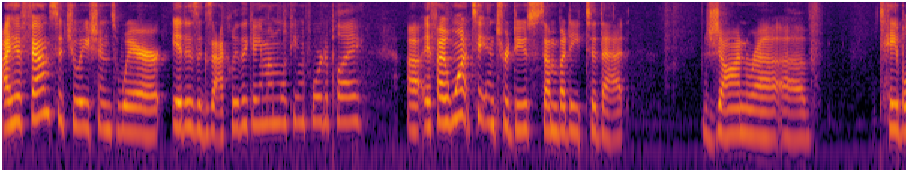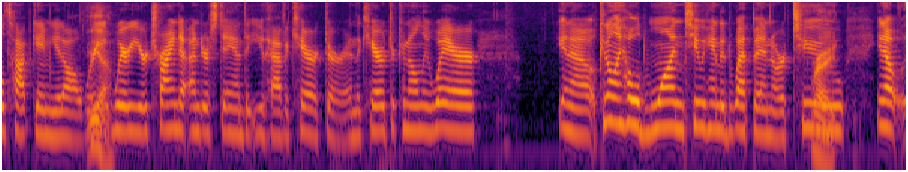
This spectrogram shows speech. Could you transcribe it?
I have found situations where it is exactly the game I'm looking for to play. Uh, if I want to introduce somebody to that genre of tabletop gaming at all, where, Yeah. you, where you're trying to understand that you have a character and the character can only wear, you know, can only hold one two-handed weapon or two, Right. you know,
